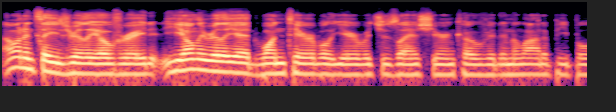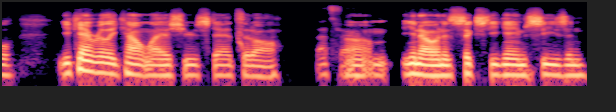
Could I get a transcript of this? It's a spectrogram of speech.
I wouldn't say he's really overrated. He only really had one terrible year, which was last year in COVID, and a lot of people, you can't really count last year's stats at all. That's fair. Um, you know, in his 60 game season,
